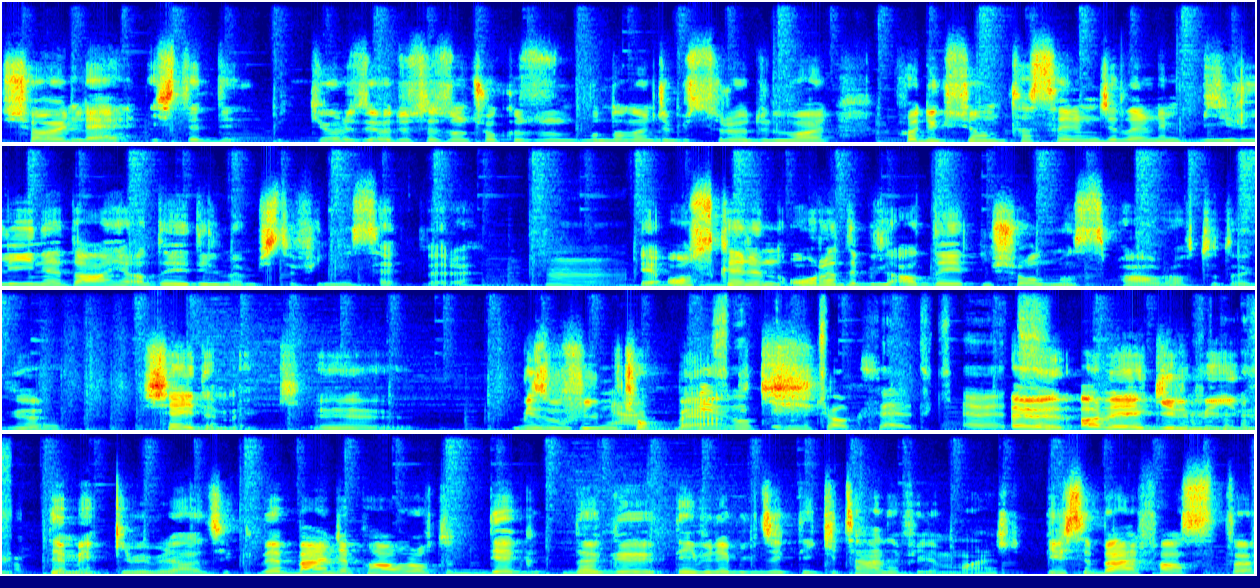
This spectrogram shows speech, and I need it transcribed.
şöyle işte di- diyoruz ya ödül sezonu çok uzun. Bundan önce bir sürü ödül var. Prodüksiyon tasarımcılarının birliğine dahi aday edilmemişti filmin setleri. Hmm. E, Oscar'ın orada bile aday etmiş olması Power of the Dog'u şey demek. e, biz bu filmi çok beğendik. Biz bu filmi çok sevdik. Evet. Evet araya girmeyin demek gibi birazcık. Ve bence Power of the Dog- Dog'ı devirebilecek de iki tane film var. Birisi Belfast'tı.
